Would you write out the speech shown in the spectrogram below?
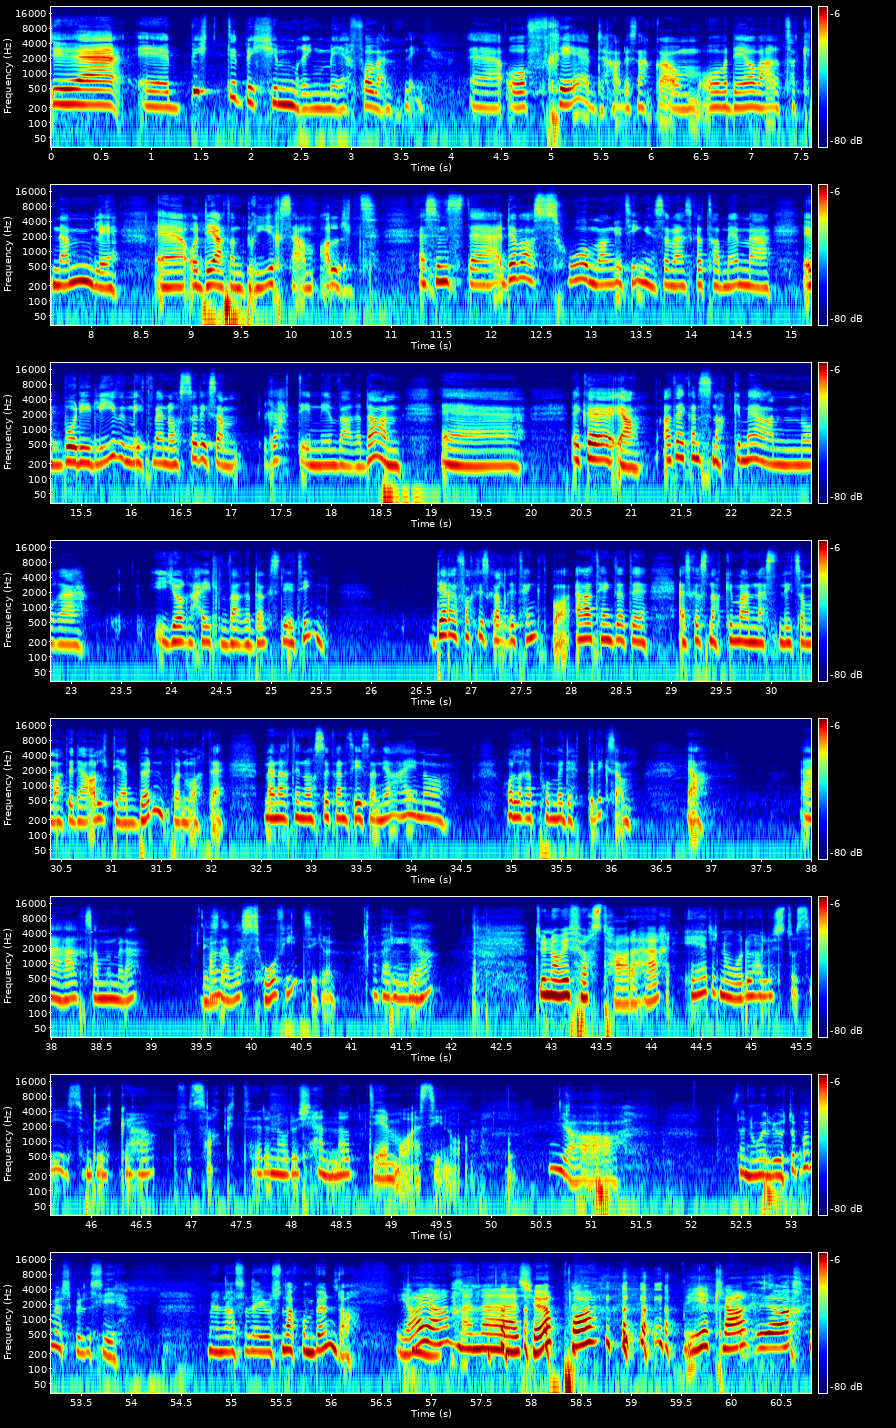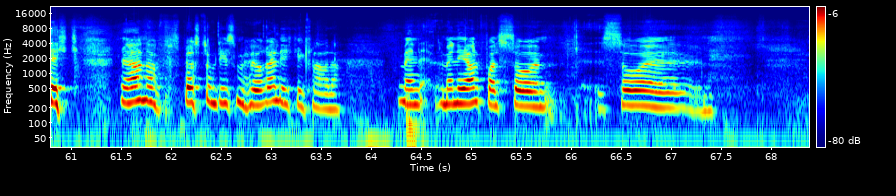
Du eh, bytter bekymring med forventning. Eh, og fred har du snakka om, og det å være takknemlig, eh, og det at han bryr seg om alt. Jeg synes det, det var så mange ting som jeg skal ta med meg eh, både i livet mitt, men også liksom rett inn i hverdagen. Eh, er ja, at jeg kan snakke med han når jeg gjør helt hverdagslige ting. Det har jeg faktisk aldri tenkt på. Jeg har tenkt at det, jeg skal snakke med han nesten litt som at det alltid er bønn, på en måte. Men at en også kan si sånn Ja, hei, nå holder jeg på med dette, liksom. Ja. Jeg er her sammen med deg. Det synes var så fint, Sigrun. Veldig. Ja. Du, når vi først har det her, er det noe du har lyst til å si som du ikke har fått sagt? Er det noe du kjenner? Det må jeg si noe om. Ja Det er noe jeg lurte på om jeg skulle si. Men altså, det er jo snakk om bønn, da. Ja ja, men uh, kjør på. Vi er klar. Ja, ja nå spørs det om de som hører, er like klare, da. Men, men iallfall så, så uh,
